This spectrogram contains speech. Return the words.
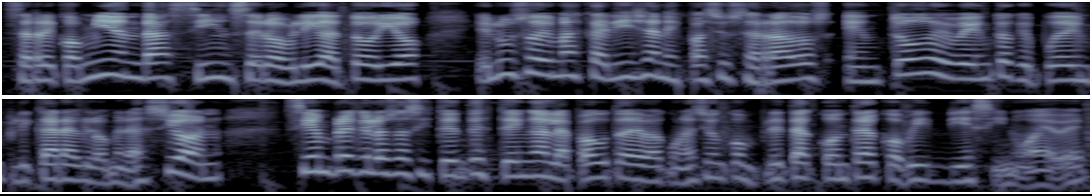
Se recomienda, sin ser obligatorio, el uso de mascarilla en espacios cerrados en todo evento que pueda implicar aglomeración, siempre que los asistentes tengan la pauta de vacunación completa contra COVID-19.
